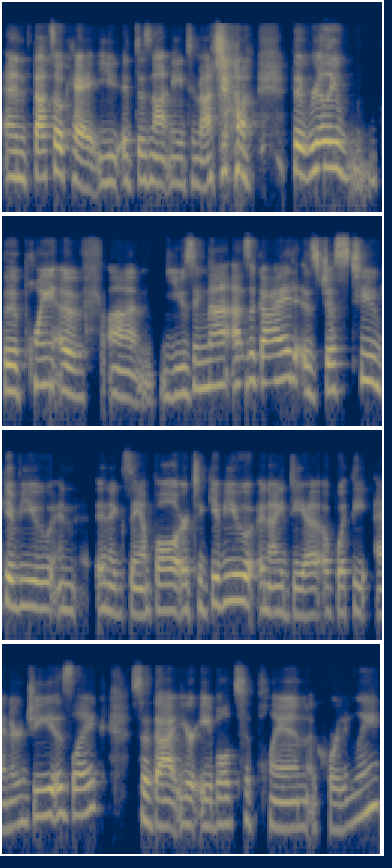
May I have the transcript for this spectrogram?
And that's okay. You, it does not need to match up. The really the point of um, using that as a guide is just to give you an, an example or to give you an idea of what the energy is like so that you're able to plan accordingly.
